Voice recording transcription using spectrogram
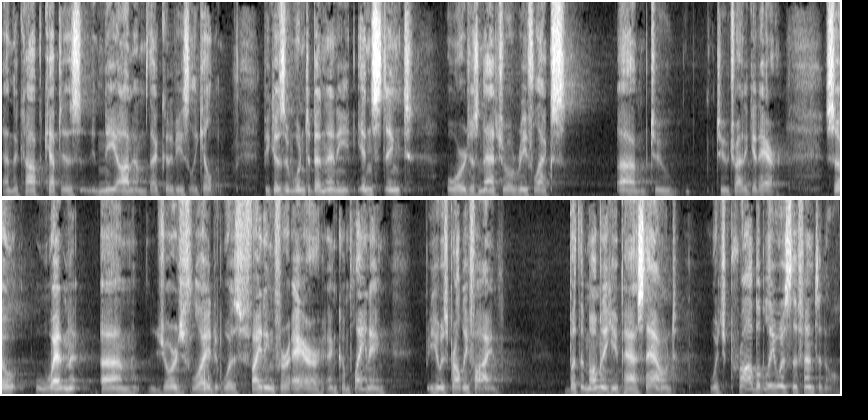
and the cop kept his knee on him, that could have easily killed him because there wouldn't have been any instinct or just natural reflex um, to, to try to get air. So when um, George Floyd was fighting for air and complaining, he was probably fine. But the moment he passed out, which probably was the fentanyl,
